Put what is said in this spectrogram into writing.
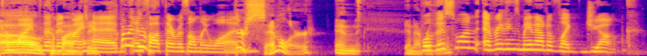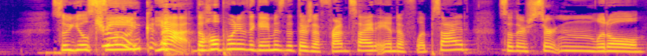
oh, combined Oh, them in combined my two. head I mean, and they're- thought there was only one. They're similar in in everything. Well, this one everything's made out of like junk. So you'll Junk? see Yeah, the whole point of the game is that there's a front side and a flip side. So there's certain little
